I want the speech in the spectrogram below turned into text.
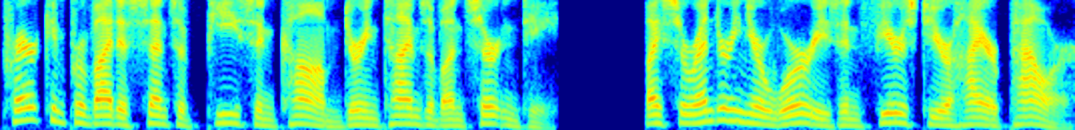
Prayer can provide a sense of peace and calm during times of uncertainty. By surrendering your worries and fears to your higher power,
